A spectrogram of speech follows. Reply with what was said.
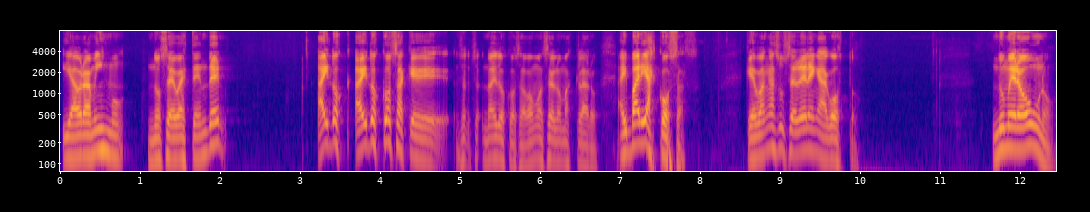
y ahora mismo no se va a extender. Hay dos, hay dos cosas que... No hay dos cosas, vamos a hacerlo más claro. Hay varias cosas que van a suceder en agosto. Número uno,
